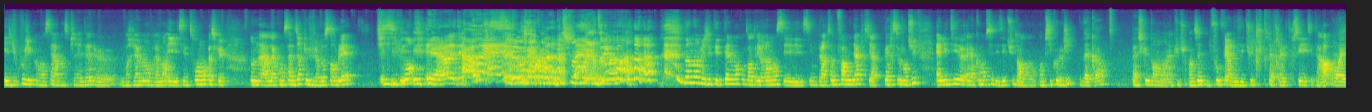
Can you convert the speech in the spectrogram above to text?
Et du coup, j'ai commencé à m'inspirer d'elle euh, vraiment, vraiment. Et c'est trop marrant parce que on a, on a commencé à me dire que je lui ressemblais physiquement. Et alors, j'étais là, ah ouais je peux mourir demain. Non, non, mais j'étais tellement contente. Et vraiment, c'est une personne formidable qui a percé aujourd'hui. Elle, était, euh, elle a commencé des études en, en psychologie, D'accord. Parce que dans la culture indienne, il faut faire des études très très poussées, etc. Ouais.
